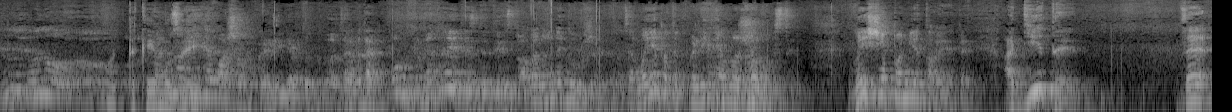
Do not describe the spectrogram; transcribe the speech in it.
Ну, і воно От такий так, музей. навіть для вашого покоління. Це ви так пам'ятаєте з дитинства, але вже не дуже. Це моє покоління воно жило з цим. Ви ще пам'ятаєте. А діти, це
